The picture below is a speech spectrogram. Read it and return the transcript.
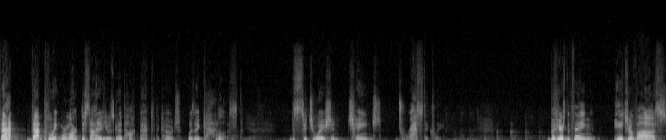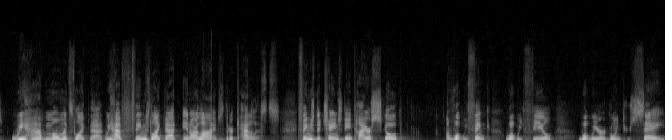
that, that point where Mark decided he was going to talk back to the coach was a catalyst the situation changed drastically. But here's the thing each of us we have moments like that. We have things like that in our lives that are catalysts, things that change the entire scope of what we think, what we feel, what we are going to say,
